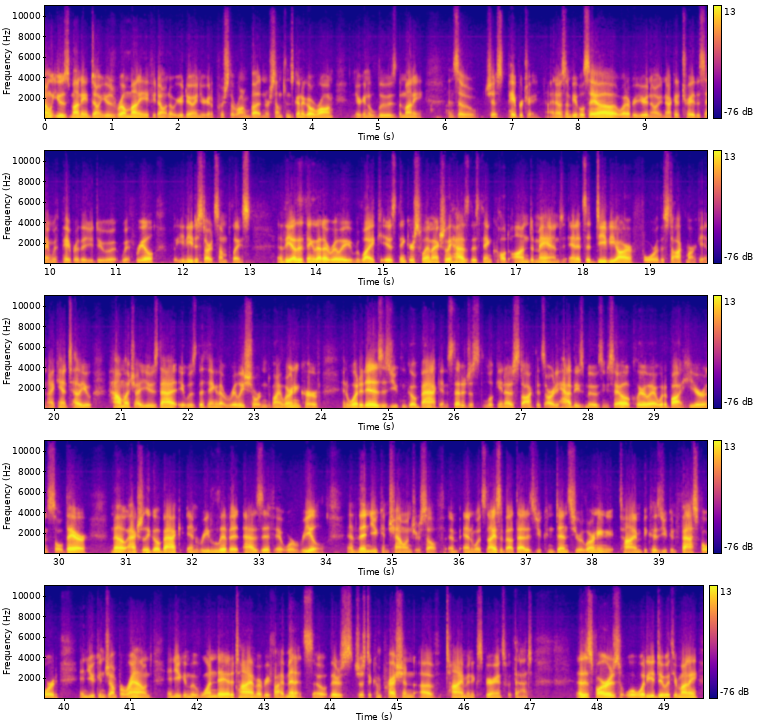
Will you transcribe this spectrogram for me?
don't use money don't use real money. If you don't know what you're doing you're going to push the wrong button or something's going to go wrong and you're going to lose the money. And so just paper trade. I know some people say oh whatever you know you're not going to trade the same with paper that you do with real but you need to start someplace And the other thing that I really like is Thinkorswim actually has this thing called On Demand, and it's a DVR for the stock market. And I can't tell you how much I use that. It was the thing that really shortened my learning curve. And what it is is you can go back and instead of just looking at a stock that's already had these moves and you say, "Oh, clearly I would have bought here and sold there." No, actually go back and relive it as if it were real, and then you can challenge yourself. And, and what's nice about that is you condense your learning time because you can fast forward and you can jump around and you can move one day at a time every five minutes. So there's just a compression of time and experience with that. As far as well, what do you do with your money?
